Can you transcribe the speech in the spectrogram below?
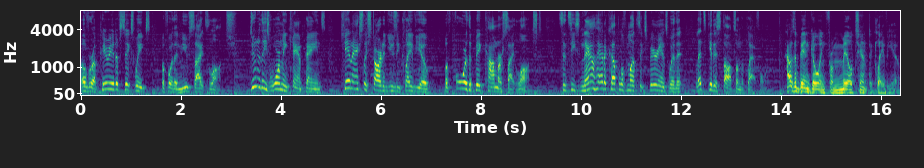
over a period of six weeks before the new site's launch. Due to these warming campaigns, Ken actually started using Klaviyo before the big commerce site launched. Since he's now had a couple of months experience with it, let's get his thoughts on the platform. How's it been going from MailChimp to Klaviyo?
